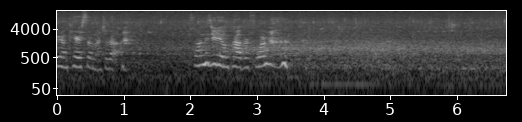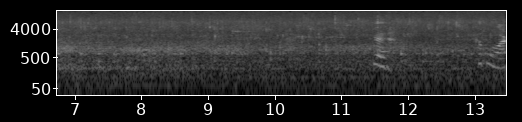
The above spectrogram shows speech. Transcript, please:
we don't care so much about. As long as you're doing proper form. Good. A couple more.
